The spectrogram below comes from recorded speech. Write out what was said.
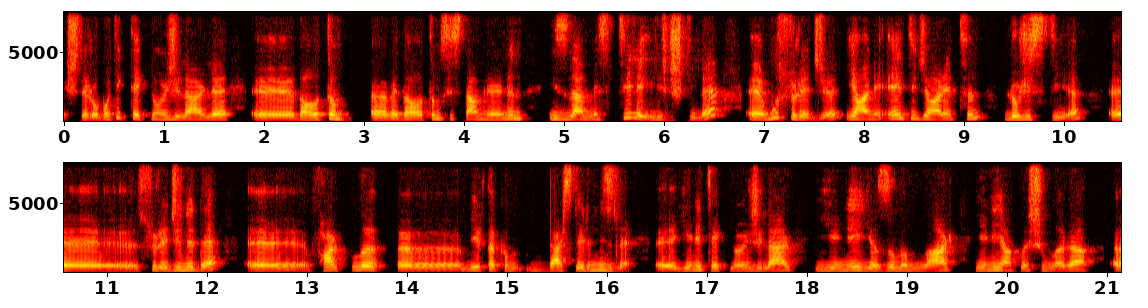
işte robotik teknolojilerle e, dağıtım e, ve dağıtım sistemlerinin izlenmesiyle ilişkili e, bu süreci yani e-ticaretin lojistiği e, sürecini de e, farklı e, bir takım derslerimizle e, yeni teknolojiler, yeni yazılımlar, yeni yaklaşımlara e,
